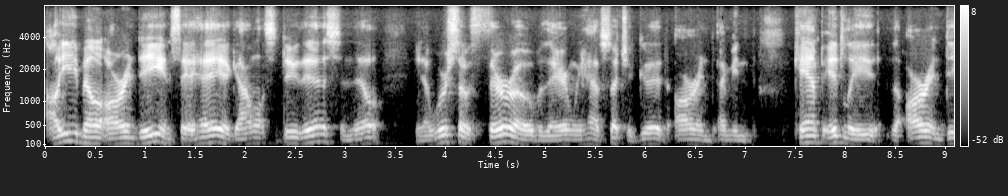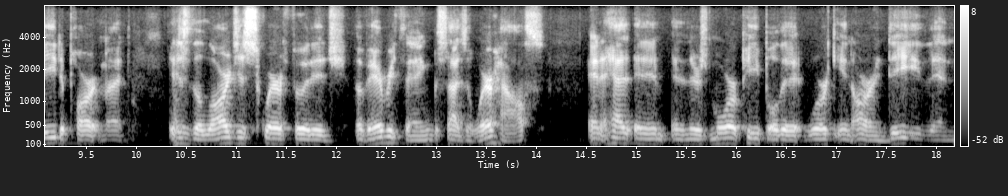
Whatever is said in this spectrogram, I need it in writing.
I'll email R and D and say, "Hey, a guy wants to do this," and they'll you know we're so thorough over there, and we have such a good R and I mean, Camp Italy, the R and D department is the largest square footage of everything besides a warehouse, and it has and, and there's more people that work in R and D than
